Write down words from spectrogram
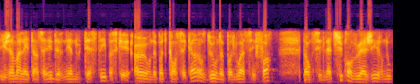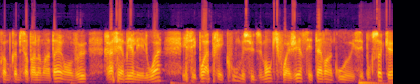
les gens mal intentionnés de venir nous tester parce que, un, on n'a pas de conséquences, deux, on n'a pas de loi assez forte. Donc, c'est là-dessus qu'on veut agir, nous, comme commission parlementaire. On veut raffermir les lois. Et c'est pas après coup, M. Dumont, qu'il faut agir c'est avant-coup. Et c'est pour ça que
